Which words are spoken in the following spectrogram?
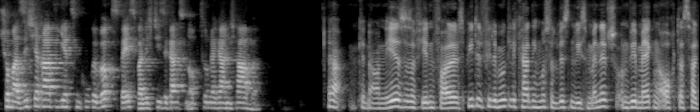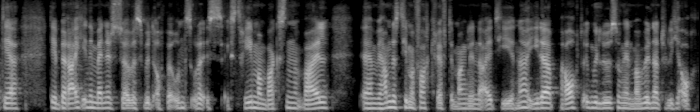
schon mal sicherer wie jetzt ein Google Workspace, weil ich diese ganzen Optionen ja gar nicht habe. Ja, genau. Nee, es ist auf jeden Fall, es bietet viele Möglichkeiten. Ich muss halt wissen, wie es managt. Und wir merken auch, dass halt der, der Bereich in dem Managed Service wird auch bei uns oder ist extrem am wachsen, weil ähm, wir haben das Thema Fachkräftemangel in der IT. Ne? Jeder braucht irgendwie Lösungen. Man will natürlich auch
